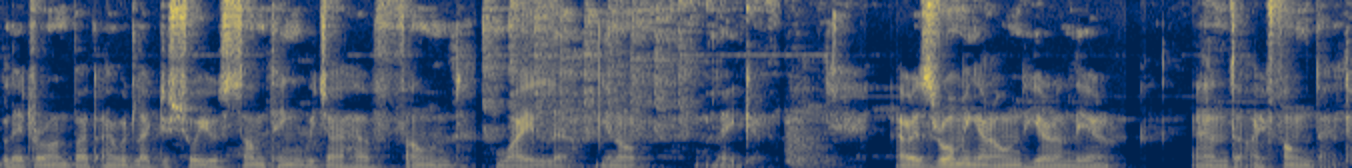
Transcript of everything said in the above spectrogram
later on but I would like to show you something which I have found while uh, you know like I was roaming around here and there and I found that.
